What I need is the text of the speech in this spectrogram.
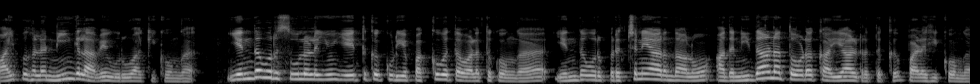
வாய்ப்புகளை நீங்களாவே உருவாக்கிக்கோங்க. எந்த ஒரு சூழலையும் ஏற்றுக்கக்கூடிய பக்குவத்தை வளர்த்துக்கோங்க. எந்த ஒரு பிரச்சனையாக இருந்தாலும், அதை நிதானத்தோட கையாளுறதுக்கு பழகிக்கோங்க.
